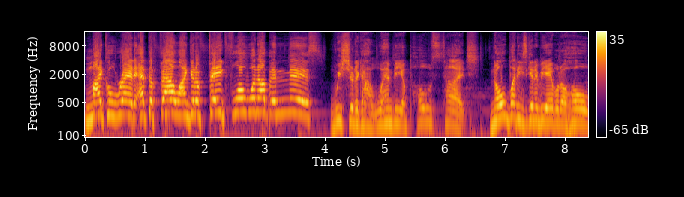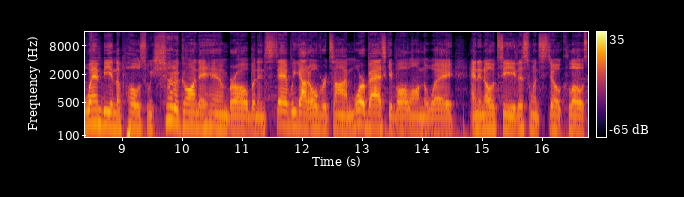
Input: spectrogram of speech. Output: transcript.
Michael Redd at the foul line. Gonna fake, float one up and miss. We should have got Wemby a post touch. Nobody's going to be able to hold Wemby in the post. We should have gone to him, bro. But instead, we got overtime. More basketball on the way. And an OT. This one's still close.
